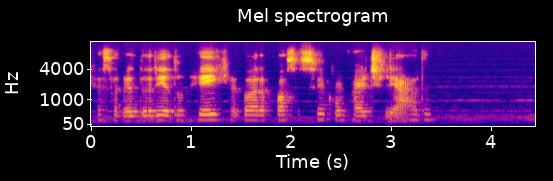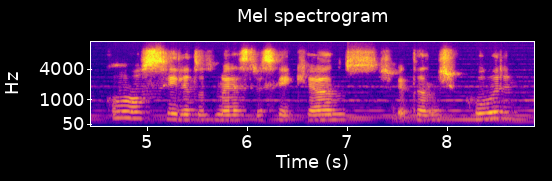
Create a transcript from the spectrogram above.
Que a sabedoria do rei que agora possa ser compartilhada com o auxílio dos mestres reikianos, tibetanos de cura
